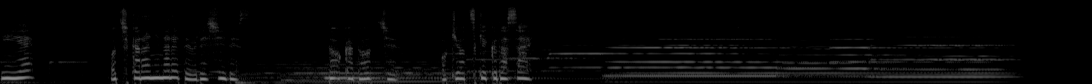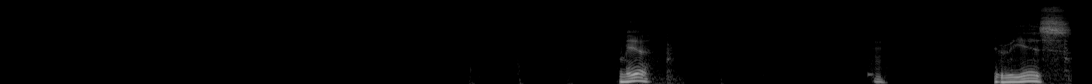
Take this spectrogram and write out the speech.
いいえお力になれて嬉しいですどうか道中お気をつけください I'm here. Hmm. Here he is.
